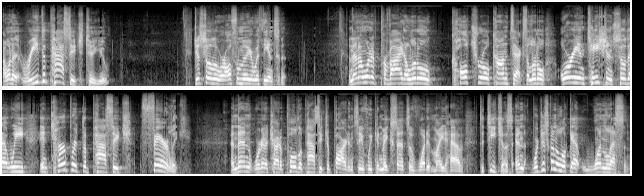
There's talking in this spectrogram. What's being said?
I want to read the passage to you, just so that we're all familiar with the incident. And then I want to provide a little cultural context, a little orientation, so that we interpret the passage fairly. And then we're going to try to pull the passage apart and see if we can make sense of what it might have to teach us. And we're just going to look at one lesson,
